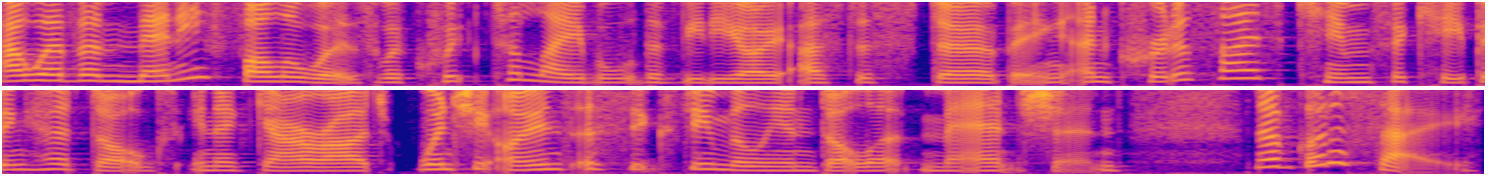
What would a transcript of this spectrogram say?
However, many followers were quick to label the video as disturbing and criticize Kim for keeping her dogs in a garage when she owns a $60 million mansion. Now, I've got to say,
